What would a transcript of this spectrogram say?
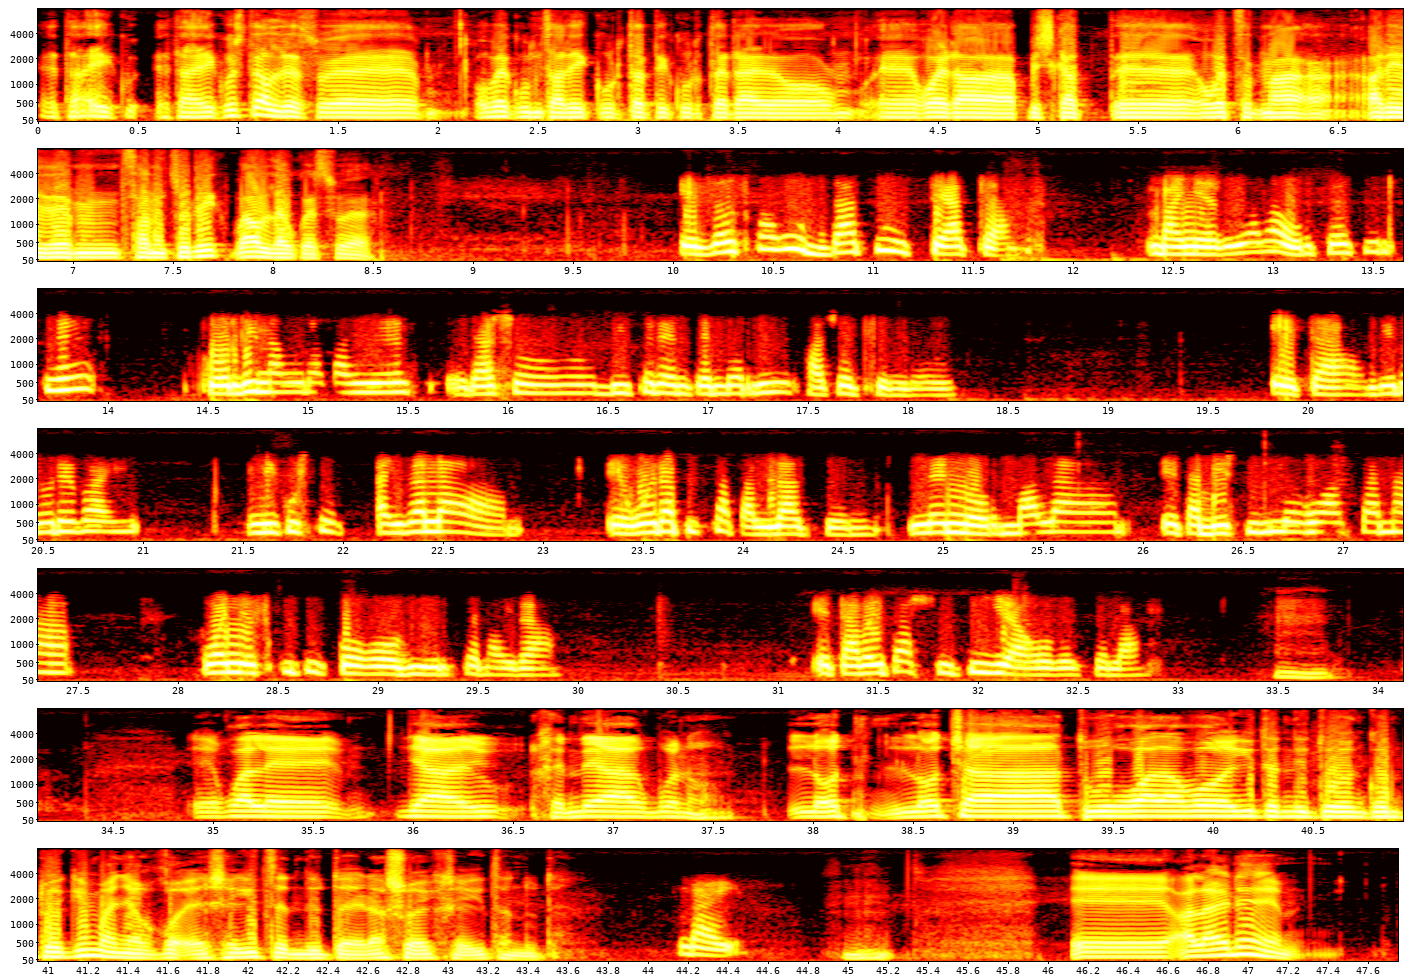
Eta, eta ikuste aldezu, e, hobekuntzarik urtetik urtera edo egoera pixkat e, hobetzen da ari den zantzurik, ba aldaukezue. Ez dauzkagu datu zehatzak, baina egia da urtez urte, koordinadorak adibidez, eraso diferenten berri jasotzen dugu. Eta gero ere bai, nik uste aidala egoera pizkat aldatzen. Lehen normala eta biziblegoa zana guain eskutiko bihurtzen nahi da. Eta baita sutilago bezala. Igual, eh, ja, jendeak, bueno, lot, lotxatugoa dago egiten dituen kontuekin, baina eh, segitzen dute, erasoek segitzen dute. Bai, E, ala ere,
